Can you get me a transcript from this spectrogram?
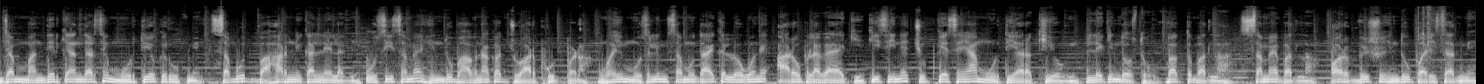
जब मंदिर के अंदर से मूर्तियों के रूप में सबूत बाहर निकलने लगे, उसी समय हिंदू भावना का ज्वार फूट पड़ा। वही मुस्लिम समुदाय के लोगों ने आरोप लगाया कि किसी ने चुपके से यहाँ मूर्तियाँ रखी होगी। लेकिन दोस्तों, वक्त बदला, समय बदला, और विश्व हिंदू परिषद ने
